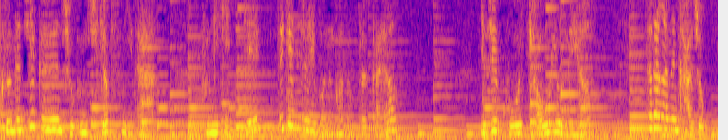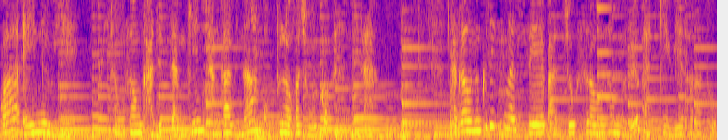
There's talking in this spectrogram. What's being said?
그런데 책은 조금 지겹습니다. 분위기 있게 뜨개질을 해보는 건 어떨까요? 이제 곧 겨울이 오네요. 사랑하는 가족과 애인을 위해 정성 가득 담긴 장갑이나 머플러가 좋을 것 같습니다. 다가오는 크리스마스에 만족스러운 선물을 받기 위해서라도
